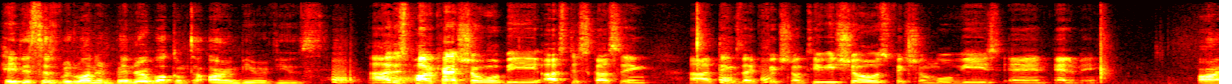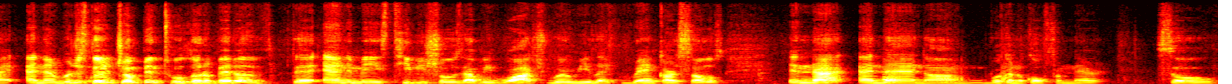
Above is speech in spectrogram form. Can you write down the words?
Hey, this is Ridwan and Brendan. Welcome to R&B Reviews. Uh, this podcast show will be us discussing uh, things like fictional TV shows, fictional movies, and anime. All right, and then we're just gonna jump into a little bit of the animes, TV shows that we watch, where we like rank ourselves in that, and then um, we're gonna go from there. So,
